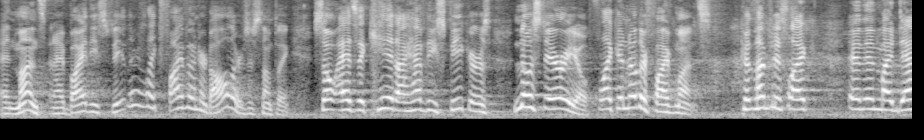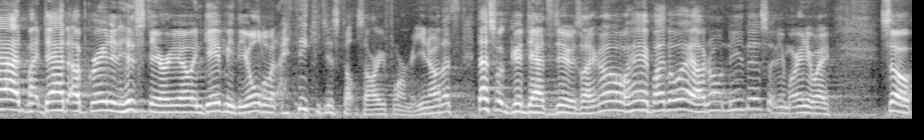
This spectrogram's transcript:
and months. And I buy these speakers, they're like $500 or something. So as a kid, I have these speakers, no stereo, for like another five months. Because I'm just like, and then my dad, my dad upgraded his stereo and gave me the old one. I think he just felt sorry for me. You know, that's, that's what good dads do. It's like, oh, hey, by the way, I don't need this anymore. Anyway, so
